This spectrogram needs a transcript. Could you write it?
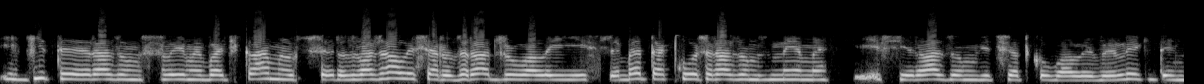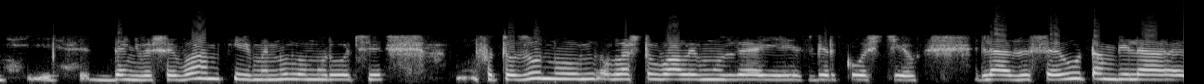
І діти разом з своїми батьками розважалися, розраджували їх, себе також разом з ними. І всі разом відсвяткували Великдень і День вишиванки. І в минулому році фотозону влаштували в музеї збір коштів для ЗСУ. Там біля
